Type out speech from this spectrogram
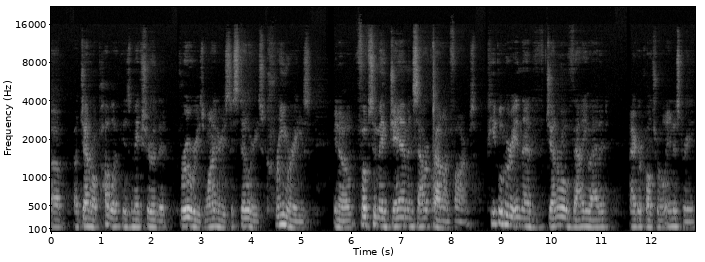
a, a general public is make sure that breweries, wineries, distilleries, creameries, you know, folks who make jam and sauerkraut on farms, people who are in that general value added agricultural industry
